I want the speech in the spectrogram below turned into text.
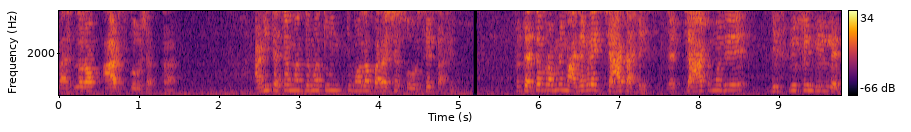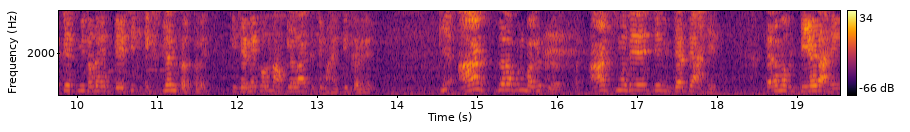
बॅचलर ऑफ आर्ट्स करू शकता. आणि त्याच्या माध्यमातून तुम्हाला बऱ्याचशा सोर्सेस आहेत. तर त्याच्याप्रमाणे माझ्याकडे एक चार्ट आहे. या चार्टमध्ये डिस्क्रिप्शन दिलेलं आहे. तेच मी थोडं बेसिक एक्सप्लेन करतोय की जेणेकरून आपल्याला त्याची माहिती कळेल. की आर्ट्स जर आपण बघितलं तर आर्ट्समध्ये जे विद्यार्थी आहेत त्याला मग डी एड आहे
